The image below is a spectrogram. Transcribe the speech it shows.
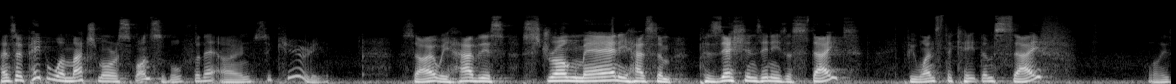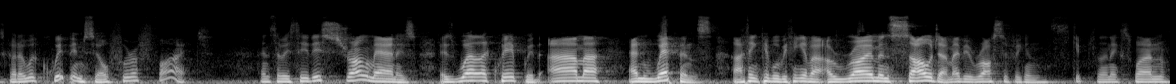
And so people were much more responsible for their own security. So we have this strong man, he has some possessions in his estate. If he wants to keep them safe, well, he's got to equip himself for a fight. And so we see this strong man is, is well equipped with armor and weapons. I think people will be thinking about a Roman soldier. Maybe Ross, if we can skip to the next one.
